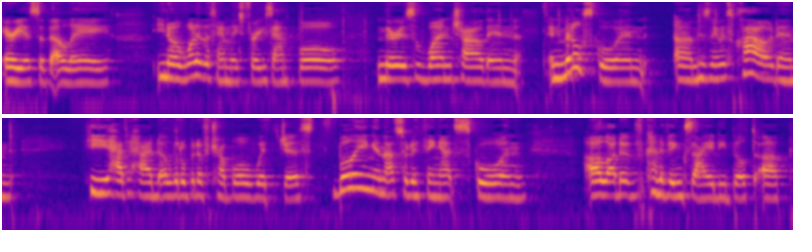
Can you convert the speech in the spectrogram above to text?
areas of LA. You know, one of the families, for example, there is one child in in middle school, and um, his name is Cloud, and he had had a little bit of trouble with just bullying and that sort of thing at school, and a lot of kind of anxiety built up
